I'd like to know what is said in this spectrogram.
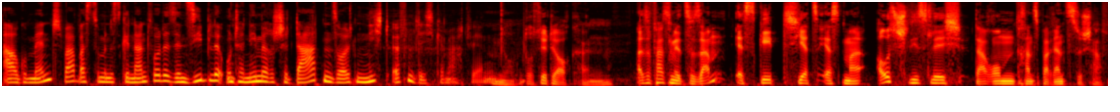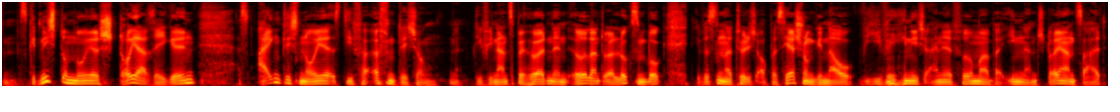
Argument war, was zumindest genannt wurde, sensible unternehmerische Daten sollten nicht öffentlich gemacht werden. Ja, interessiert ja auch keinen. Also fassen wir zusammen. Es geht jetzt erstmal ausschließlich darum, Transparenz zu schaffen. Es geht nicht um neue Steuerregeln. Das eigentlich Neue ist die Veröffentlichung. Die Finanzbehörden in Irland oder Luxemburg, die wissen natürlich auch bisher schon genau, wie wenig eine Firma bei ihnen an Steuern zahlt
